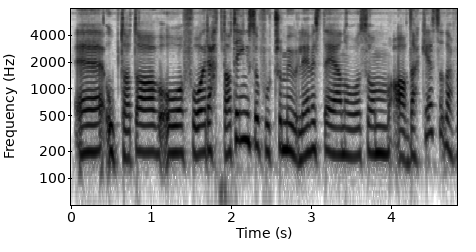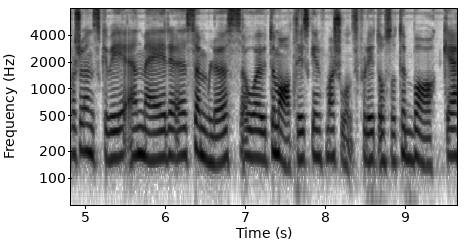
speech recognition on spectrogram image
opptatt av å få retta ting så fort som mulig hvis det er noe som avdekkes. og Derfor så ønsker vi en mer eh, sømløs og automatisk informasjonsflyt også tilbake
